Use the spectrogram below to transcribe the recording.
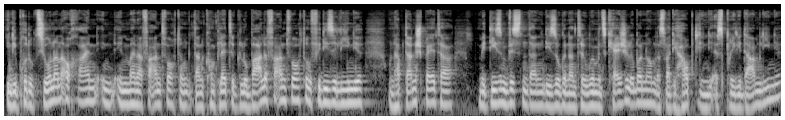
in die Produktion dann auch rein, in, in meiner Verantwortung, dann komplette globale Verantwortung für diese Linie und habe dann später mit diesem Wissen dann die sogenannte Women's Casual übernommen. Das war die Hauptlinie Esprit, die Damenlinie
